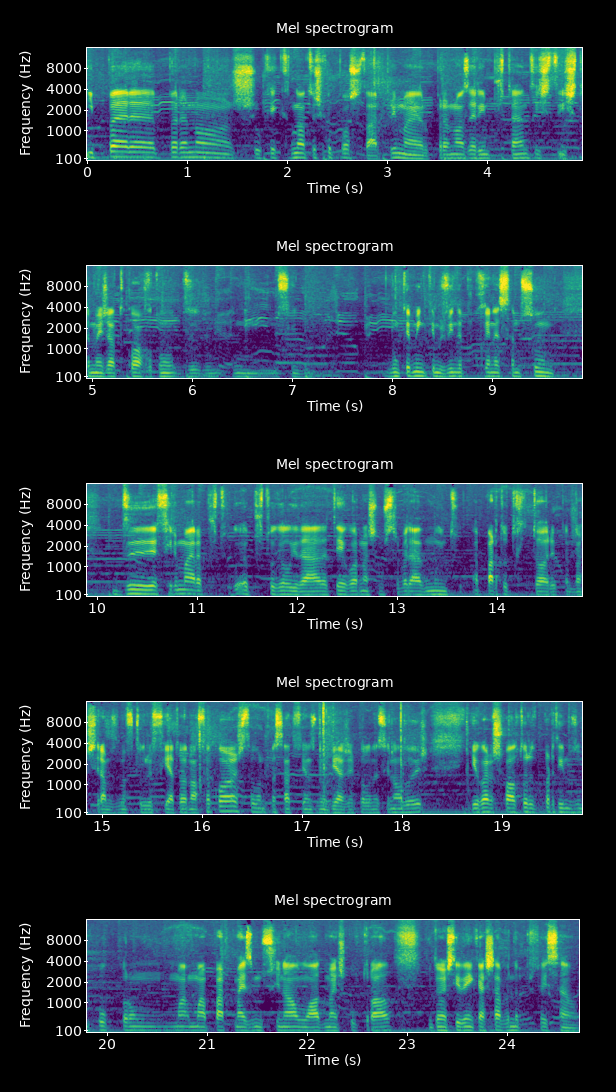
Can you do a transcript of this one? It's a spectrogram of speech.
E para, para nós, o que é que notas que eu posso dar? Primeiro, para nós era importante, isto, isto também já decorre de um, de, de, enfim, de um caminho que temos vindo a percorrer na Samsung, de afirmar a, Portugalidade. Até agora nós temos trabalhado muito a parte do território. Portanto, nós tirámos uma fotografia à toda a nossa costa, o ano passado fizemos uma viagem pela Nacional 2 e agora chegou a altura de partirmos um pouco para uma, uma parte mais emocional, um lado mais cultural. Então esta ideia encaixava na perfeição.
